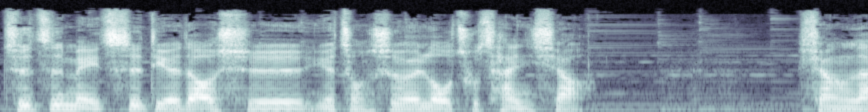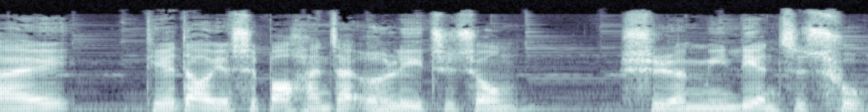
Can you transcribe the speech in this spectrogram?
直子每次跌倒时，也总是会露出灿笑。想来，跌倒也是包含在而立之中，使人迷恋之处。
